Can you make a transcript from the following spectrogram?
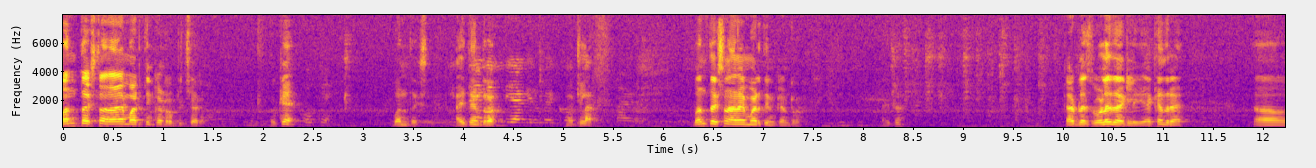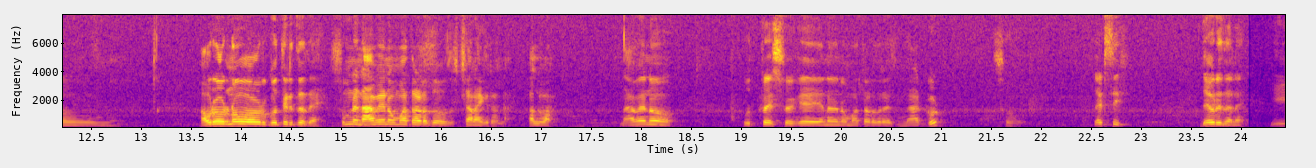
ಬಂದ ತಕ್ಷಣ ನಾನೇ ಮಾಡ್ತೀನಿ ಕಣ್ರು ಪಿಕ್ಚರ್ ಓಕೆ ಓಕೆ ಬಂದ ತಕ್ಷಣ. ಆಯ್ತೇನ್ರ? ಮಕ್ಳ. ಬಂದ ತಕ್ಷಣ ನಾನೇ ಮಾಡ್ತೀನಿ ಕಣ್ರು. ಆಯಿತಾ ಗಾಡ್ ಬ್ಲೆಸ್ ಒಳ್ಳೇದಾಗಲಿ. ಯಾಕಂದರೆ ಅವ್ರವ್ರ ನೋವು ಅವ್ರಿಗೆ ಗೊತ್ತಿರ್ತದೆ. ಸುಮ್ಮನೆ ನಾವೇನೋ ಮಾತಾಡೋದು ಚೆನ್ನಾಗಿರಲ್ಲ, ಅಲ್ವಾ? ನಾವೇನೋ ಉತ್ಪ್ರೇಕ್ಷೆಗೆ ಏನೋ ಏನೋ ಮಾತಾಡಿದ್ರೆ not good so let see ದೇವರಿದ್ದಾನೆ. ಈ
